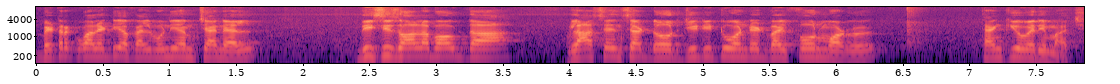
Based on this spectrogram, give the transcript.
better quality of aluminum channel. This is all about the glass sensor door GD200 by 4 model. Thank you very much.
